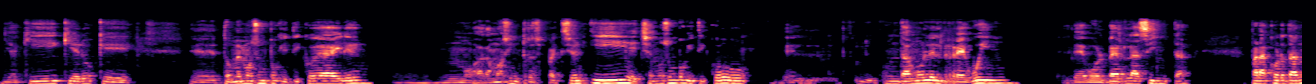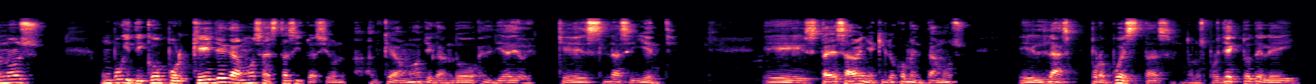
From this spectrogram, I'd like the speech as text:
Y aquí quiero que eh, tomemos un poquitico de aire, mm, hagamos introspección y echemos un poquitico, hundámosle el rewind, devolver la cinta, para acordarnos un poquitico por qué llegamos a esta situación al que vamos llegando el día de hoy, que es la siguiente. Eh, ustedes saben, y aquí lo comentamos, eh, las propuestas, los proyectos de ley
